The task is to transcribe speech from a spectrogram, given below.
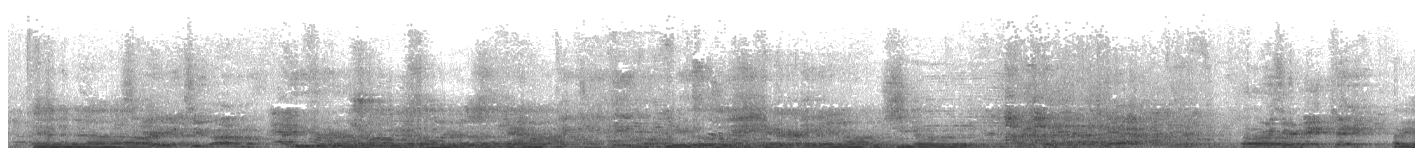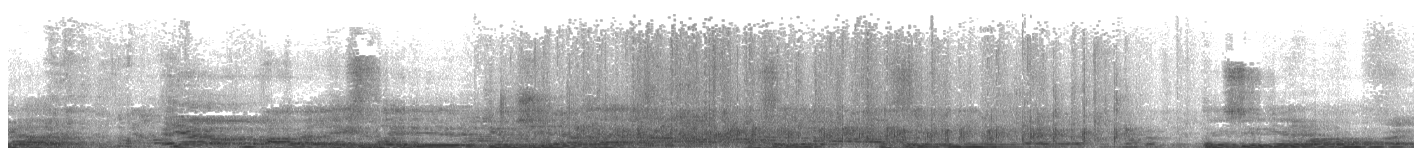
And uh, sorry, too. I don't know. Are you for? Tropic Thunder doesn't count. I can't think of one. Because there's a character named Al Pacino in it. Yeah. Where's your name tag? Are you out? Yeah, I'm out. I'm out. All right, thanks for playing, dude. Do you have a shit in on the back? I'll say it. I'll say it, man. Thanks, dude. Yeah, walk off. Alright.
